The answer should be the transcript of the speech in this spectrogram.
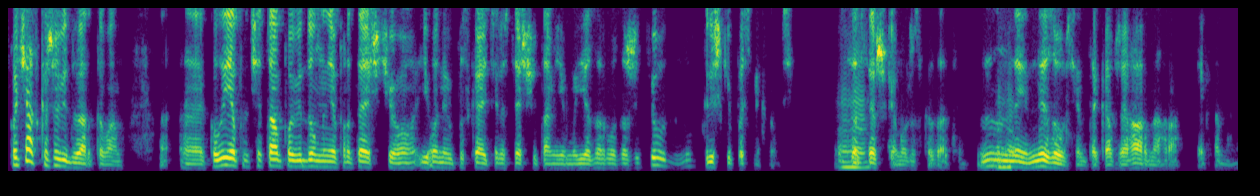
Хоча скажу відверто вам, е, коли я прочитав повідомлення про те, що його не випускають через те, що там йому є загроза життю, ну трішки посміхнувся. Це Мгм. все, що я можу сказати. Мгм. Не, не зовсім така вже гарна гра, як на мене.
